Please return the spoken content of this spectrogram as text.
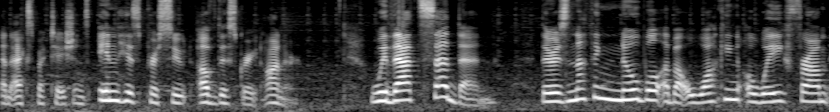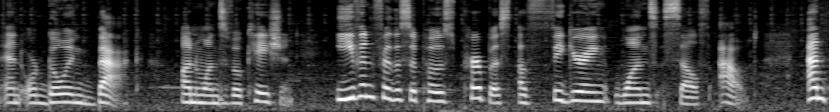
and expectations in his pursuit of this great honor. With that said, then, there is nothing noble about walking away from and or going back on one's vocation, even for the supposed purpose of figuring one's self out. And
